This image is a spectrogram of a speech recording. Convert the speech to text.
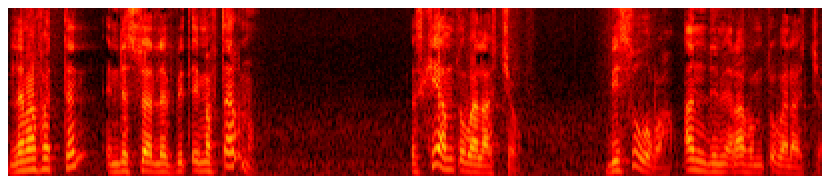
لما فتن؟ إن السؤال بيت إيه مفترنا بس كي أمتو بلاتشو بسورة. አንድ ምዕራፍ አምጡ ብላችሁ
